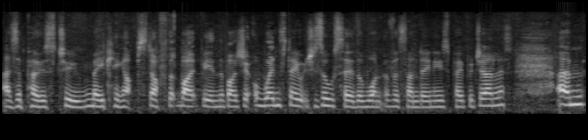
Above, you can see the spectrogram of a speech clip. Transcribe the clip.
as opposed to making up stuff that might be in the budget on Wednesday, which is also the want of a Sunday newspaper journalist, um,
